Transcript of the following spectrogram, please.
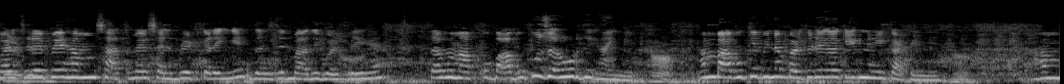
बर्थडे पे हम साथ में सेलिब्रेट करेंगे। दस दिन बाद ही बर्थडे है। तब हम आपको बाबू को ज़रूर दिखाएँगे। हाँ। हम बाबू के बिना बर्थडे का केक नहीं काटेंगे। हाँ। हम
